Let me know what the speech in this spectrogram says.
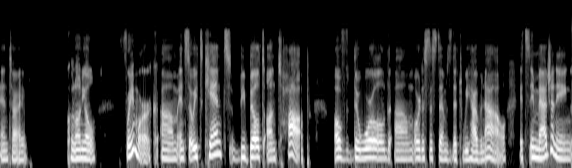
anti-colonial framework. Um, and so it can't be built on top of the world um, or the systems that we have now. It's imagining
